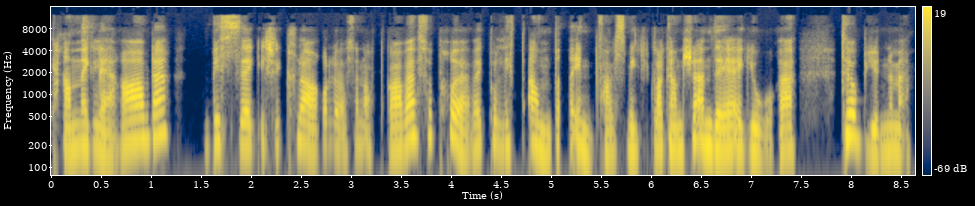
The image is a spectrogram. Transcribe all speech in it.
kan jeg lære av det. Hvis jeg ikke klarer å løse en oppgave, så prøver jeg på litt andre innfallsvinkler kanskje enn det jeg gjorde til å begynne med.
